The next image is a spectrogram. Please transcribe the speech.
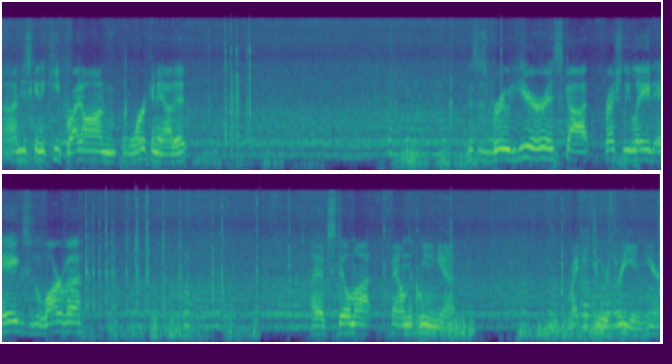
I'm just going to keep right on working at it. This is brood here. It's got freshly laid eggs, larvae. I have still not found the queen yet. Might be two or three in here.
